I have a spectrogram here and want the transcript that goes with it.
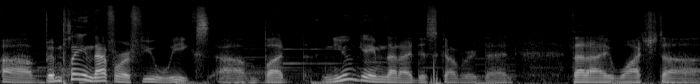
uh, been playing that for a few weeks. Um, but new game that I discovered and that I watched uh,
